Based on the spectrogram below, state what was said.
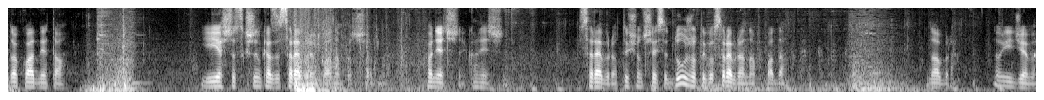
Dokładnie to. I jeszcze skrzynka ze srebrem była nam potrzebna. Koniecznie, koniecznie. Srebro, 1600. Dużo tego srebra nam wpada. Dobra. No i idziemy.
